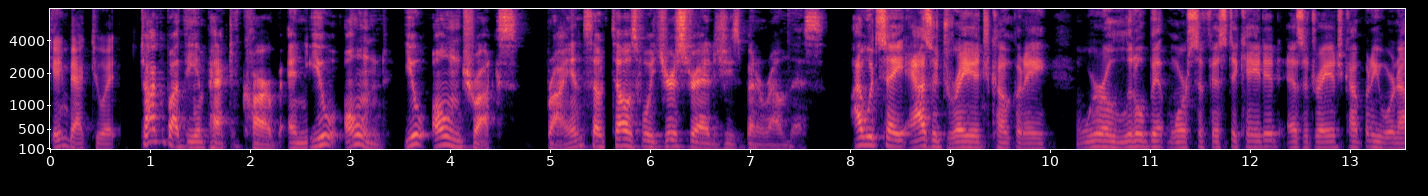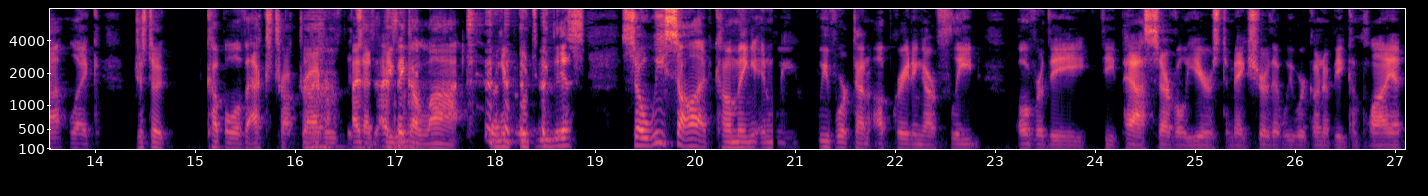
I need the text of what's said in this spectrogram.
getting back to it, talk about the impact of CARB. And you owned you own trucks, Brian. So tell us what your strategy's been around this. I would say as a drayage company, we're a little bit more sophisticated as a drayage company. We're not like just a couple of ex truck drivers. I, I think a lot. going to go do this. So we saw it coming, and we we've worked on upgrading our fleet over the the past several years to make sure that we were going to be compliant.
